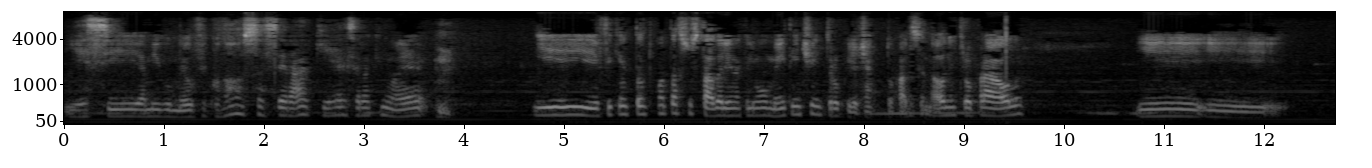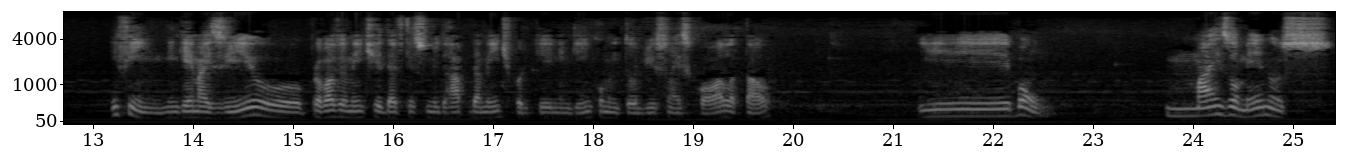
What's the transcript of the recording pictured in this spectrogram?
E esse amigo meu ficou, nossa, será que é? Será que não é? E eu fiquei tanto quanto assustado ali naquele momento. A gente entrou, porque já tinha tocado o sinal, ele entrou pra aula. E, e, enfim, ninguém mais viu. Provavelmente deve ter sumido rapidamente, porque ninguém comentou disso na escola tal. E, bom, mais ou menos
